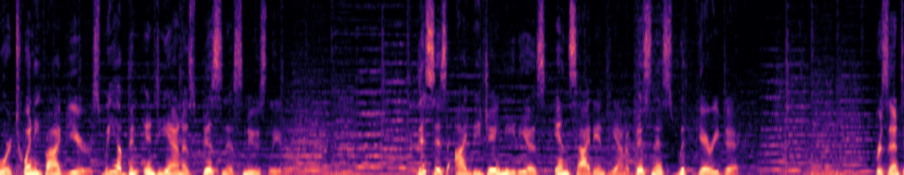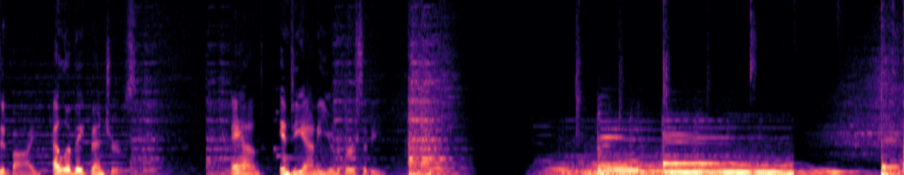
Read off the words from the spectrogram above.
For 25 years, we have been Indiana's business news leader. This is IBJ Media's Inside Indiana Business with Gerry Dick. Presented by Elevate Ventures and Indiana University.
